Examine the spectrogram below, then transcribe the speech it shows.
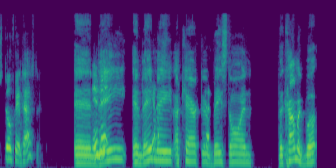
still fantastic. and Is it? they and they Yes. made a character based on the comic book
